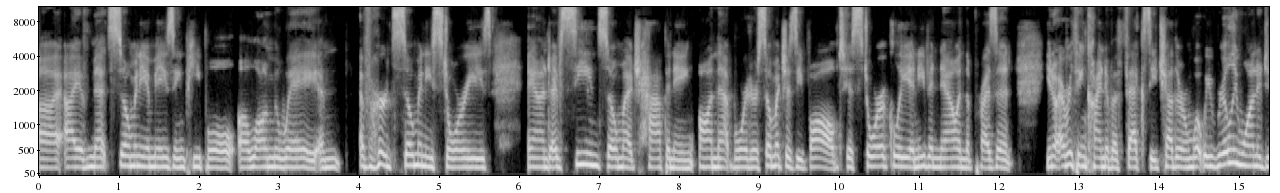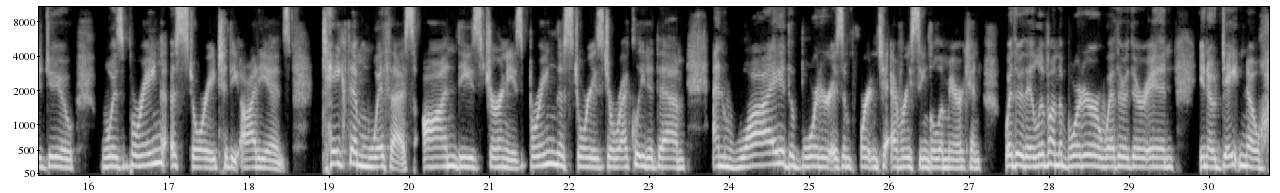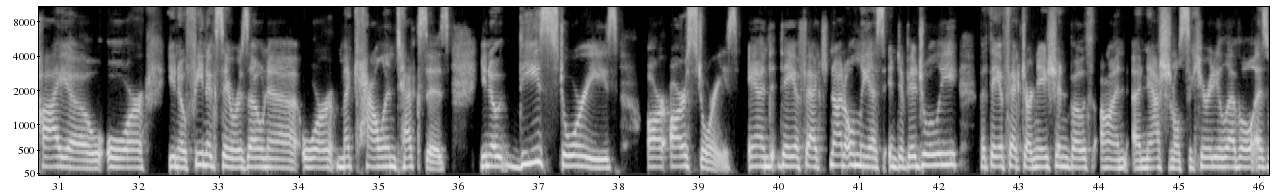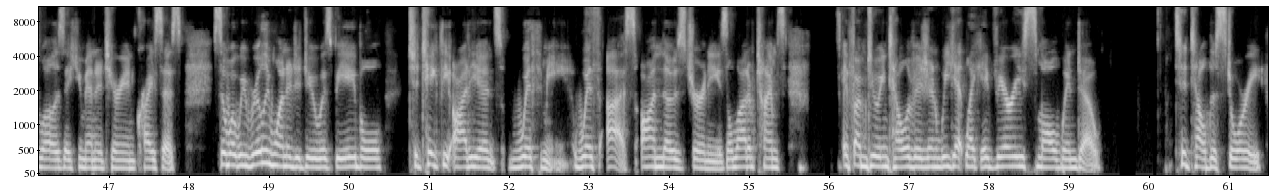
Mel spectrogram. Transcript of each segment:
Uh, I have met so many amazing people along the way and I've heard so many stories and I've seen so much happening on that border. So much has evolved historically and even now in the present. You know, everything kind of affects each other. And what we really wanted to do was bring a story to the audience take them with us on these journeys, bring the stories directly to them and why the border is important to every single American, whether they live on the border or whether they're in, you know, Dayton, Ohio or, you know, Phoenix, Arizona or McAllen, Texas. You know, these stories are our stories and they affect not only us individually but they affect our nation both on a national security level as well as a humanitarian crisis. So what we really wanted to do was be able to take the audience with me with us on those journeys. A lot of times if i'm doing television we get like a very small window to tell the story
